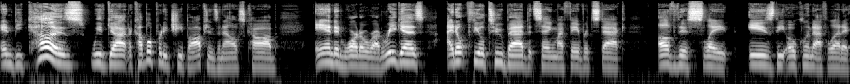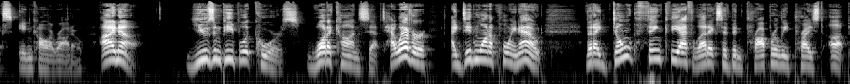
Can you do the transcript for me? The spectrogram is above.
And because we've got a couple pretty cheap options in Alex Cobb and Eduardo Rodriguez, I don't feel too bad that saying my favorite stack of this slate is the Oakland Athletics in Colorado. I know, using people at Coors, what a concept. However, I did want to point out that I don't think the Athletics have been properly priced up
